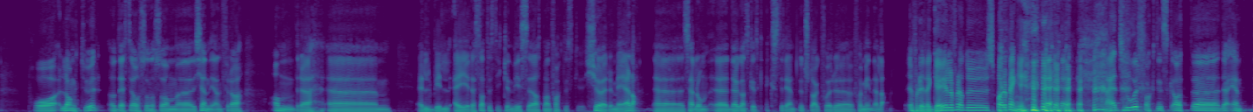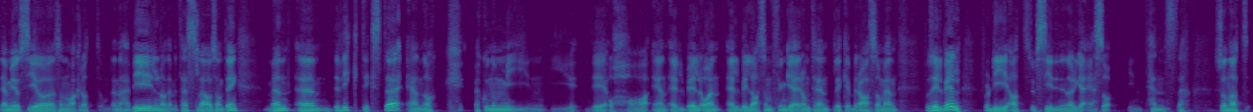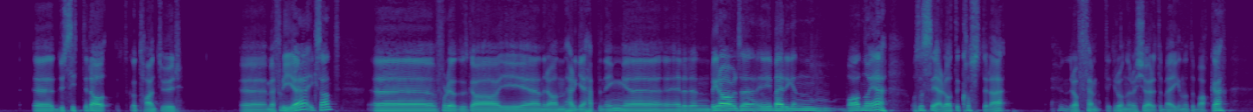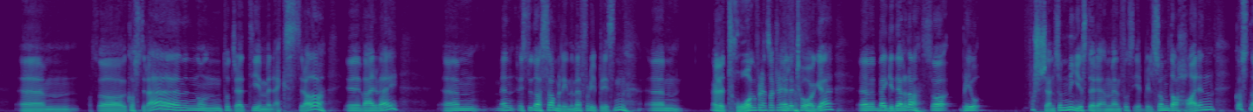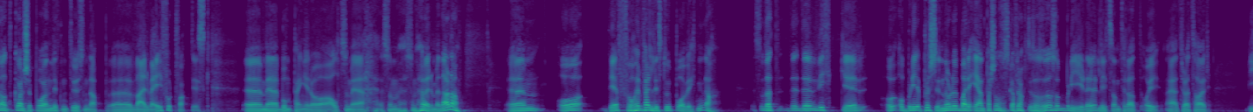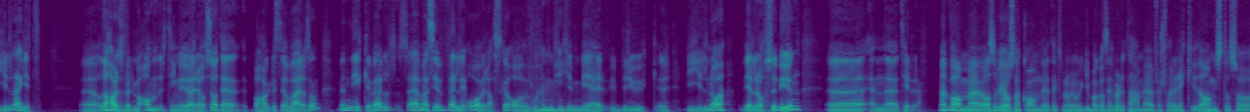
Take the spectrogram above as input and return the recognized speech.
på langtur. Og dette er også noe som kjenner igjen fra andre elbileiere. Statistikken viser at man faktisk kjører mer, da. Eh, selv om eh, det er ganske ekstremt utslag for, eh, for min del. da. Fordi det er gøy, eller fordi du sparer penger? Nei, jeg tror faktisk at uh, det, er en, det, er mye å si og, sånn, akkurat om denne her bilen og det med Tesla og sånne ting. Men eh, det viktigste er nok økonomien i det å ha en elbil, og en elbil da, som fungerer omtrent like bra som en fossilbil, fordi at subsidiene i Norge er så intense. Sånn at eh, du sitter da og skal ta en tur eh, med flyet, ikke sant? Uh, fordi at du skal i en eller annen helgehappening eller en begravelse i Bergen, hva det nå er. Og så ser du at det koster deg 150 kroner å kjøre til Bergen og tilbake. Um, og så koster det noen to-tre timer ekstra da, hver vei. Um, men hvis du da sammenligner med flyprisen um, Eller tog, for den saks skyld. Eller toget. Uh, begge deler, da. Så blir jo forskjellen så mye større enn med en fossilbil, som da har en kostnad kanskje på en liten tusenlapp uh, hver vei, fort faktisk. Uh, med bompenger og alt som, er, som, som hører med der, da. Um, og det får veldig stor påvirkning, da. Så det, det, det virker og, og blir, plutselig Når det bare er én person som skal fraktes også, så blir det litt sånn til at oi, nei, jeg tror jeg tar bilen, jeg, gitt. Uh, og det har det selvfølgelig med andre ting å gjøre også, at det er et behagelig sted å være. og sånn. Men likevel så er jeg, si, veldig overraska over hvor mye mer vi bruker bilen nå, det gjelder også i byen, uh, enn eh, tidligere. Men hva med, altså Vi har jo snakka om det i Teknologimagasinet, for dette her med først var det rekkeviddeangst, og så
